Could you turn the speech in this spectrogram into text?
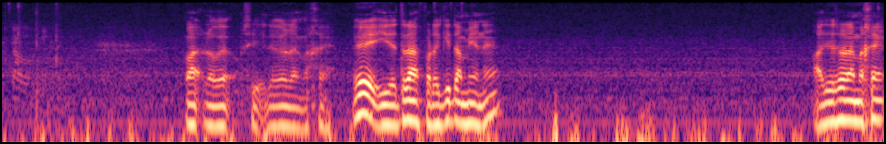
Marcado. mira. Va, lo veo, sí, le veo la MG. Eh, y detrás, por aquí también, eh. Adiós a la MG. Ahí,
